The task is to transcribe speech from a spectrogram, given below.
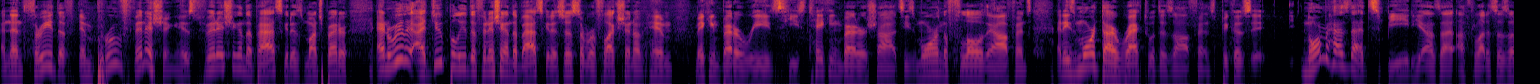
and then three the improved finishing. His finishing in the basket is much better, and really I do believe the finishing in the basket is just a reflection of him making better reads. He's taking better shots. He's more in the flow of the offense, and he's more direct with his offense because it, Norm has that speed, he has that athleticism,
